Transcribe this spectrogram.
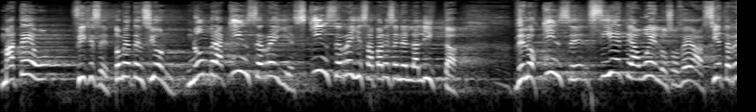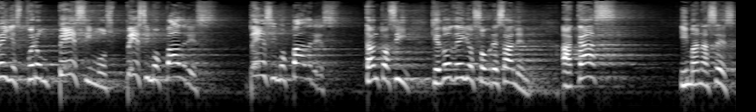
Mateo, fíjese, tome atención, nombra 15 reyes. 15 reyes aparecen en la lista. De los 15, 7 abuelos, o sea, 7 reyes fueron pésimos, pésimos padres. Pésimos padres. Tanto así que dos de ellos sobresalen. Acaz y Manasés.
